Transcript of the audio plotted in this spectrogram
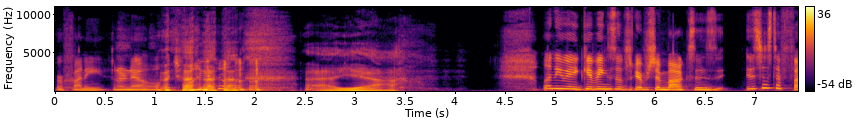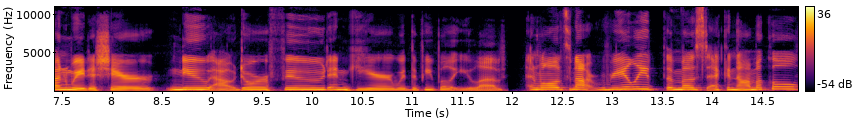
or funny. I don't know which one. uh, yeah. Well, anyway, giving subscription boxes is just a fun way to share new outdoor food and gear with the people that you love. And while it's not really the most economical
